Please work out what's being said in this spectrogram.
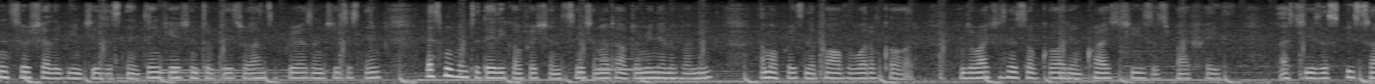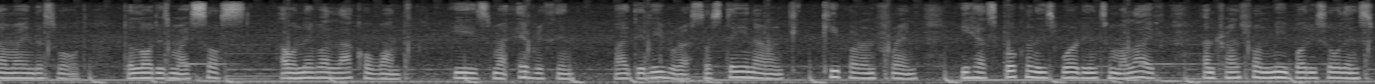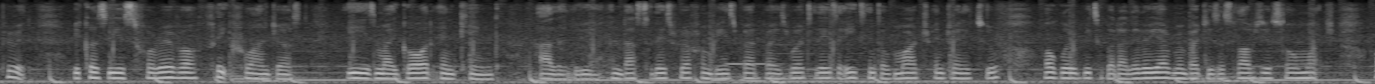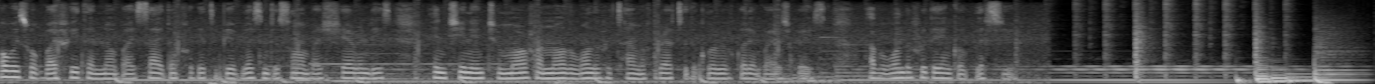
And so shall it be in Jesus' name. Thank you, ancient of days, for answer prayers in Jesus' name. Let's move on to daily confession. Sin shall not have dominion over me. I'm operating the power of the Word of God. From the righteousness of God in Christ Jesus by faith. As Jesus is, so am I in this world. The Lord is my source. I will never lack or want. He is my everything my deliverer, sustainer, and keeper and friend. He has spoken His word into my life and transformed me, body, soul, and spirit, because He is forever faithful and just. He is my God and King. Hallelujah. And that's today's prayer from being inspired by His Word. Today is the 18th of March 2022. All glory be to God. Hallelujah. Remember, Jesus loves you so much. Always walk by faith and not by sight. Don't forget to be a blessing to someone by sharing this and tune in tomorrow for another wonderful time of prayer to the glory of God and by His grace. Have a wonderful day and God bless you.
